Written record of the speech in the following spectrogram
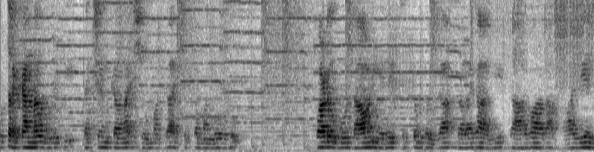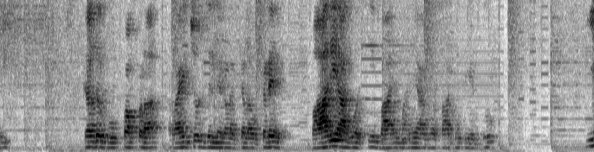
ಉತ್ತರ ಕನ್ನಡ, ಉಡುಪಿ, ದಕ್ಷಿಣ ಕನ್ನಡ, ಶಿವಮೊಗ್ಗ, ಚಿಕ್ಕಮಗಳೂರು ಕೊಡಗು ದಾವಣಗೆರೆ, ಚಿತ್ರದುರ್ಗ, ಬೆಳಗಾವಿ, ಧಾರವಾಡ, ಹಾವೇರಿ, ಗದಗು, ಕೊಪ್ಪಳ, ರಾಯಚೂರು ಜಿಲ್ಲೆಗಳ ಕೆಲವು ಕಡೆ ಭಾರೀ ಆಗುವ ಅತಿ ಭಾರಿ ಮಳೆಯಾಗುವ ಸಾಧ್ಯತೆ ಇದ್ದು, ಈ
